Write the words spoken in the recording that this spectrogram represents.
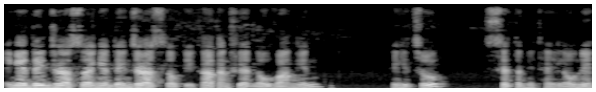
inge dangerous, inge dangerous lo ti ka kan fiat lo wangin. Hihitsu setani thay lo ni.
